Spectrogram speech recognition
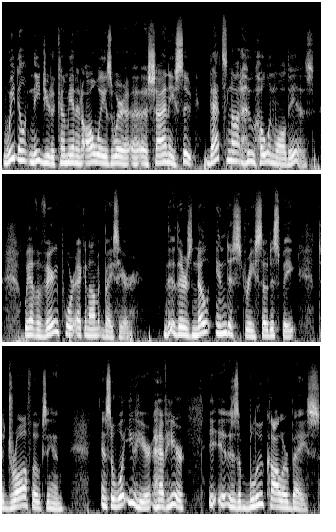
we don't need you to come in and always wear a, a, shiny suit. That's not who Hohenwald is. We have a very poor economic base here. There's no industry, so to speak, to draw folks in. And so what you hear have here is a blue collar base.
